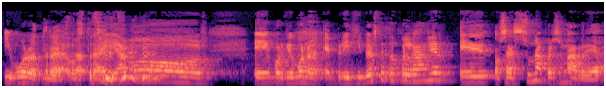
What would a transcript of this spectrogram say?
Y bueno, tra- os traíamos. eh, porque bueno, en principio este doppelganger, eh, o sea, es una persona real.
